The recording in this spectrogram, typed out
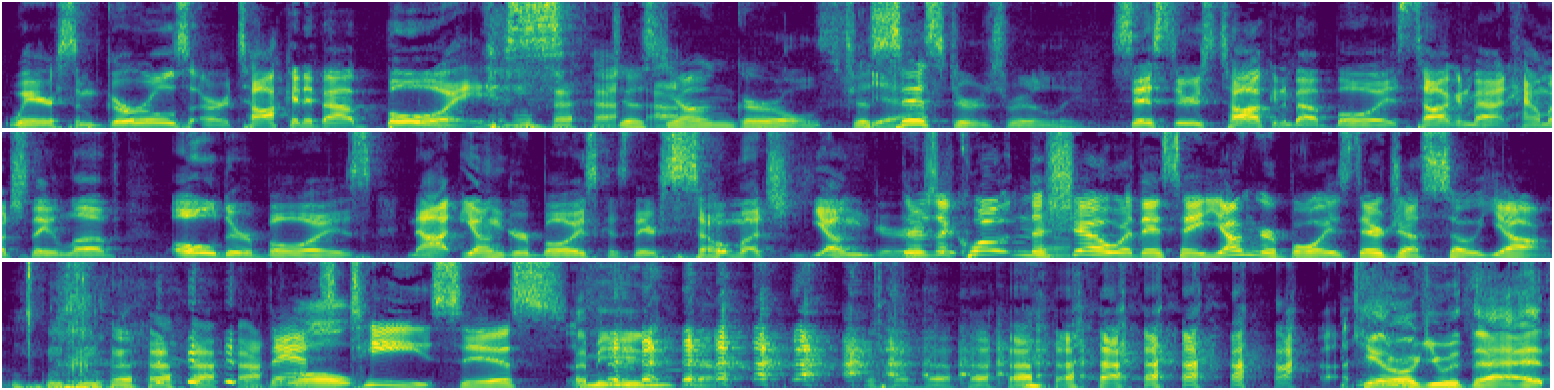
where some girls are talking about boys. Just young girls, just Yeah. sisters, really. Sisters talking about boys, talking about how much they love older boys, not younger boys, because they're so much younger. There's a quote in the show where they say, "Younger boys, they're just so young." That's Well- tea, sis. I mean, you can't argue with that.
